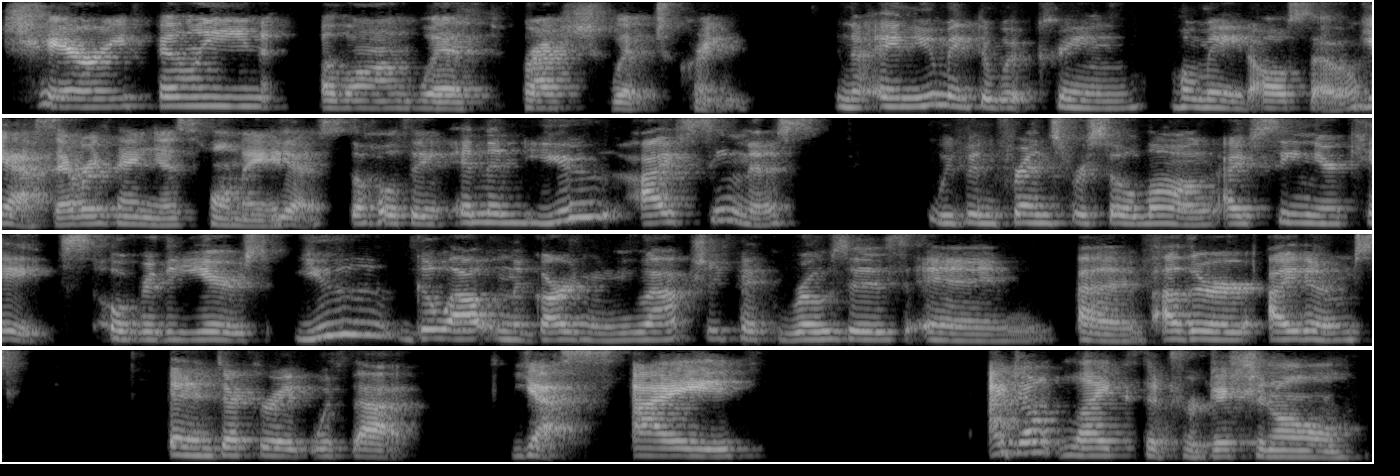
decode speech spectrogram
cherry filling along with fresh whipped cream. No, and you make the whipped cream homemade also. Yes, everything is homemade. Yes, the whole thing. And then you, I've seen this. We've been friends for so long. I've seen your cakes over the years. You go out in the garden, you actually pick roses and uh, other items and decorate with that. Yes, I I don't like the traditional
